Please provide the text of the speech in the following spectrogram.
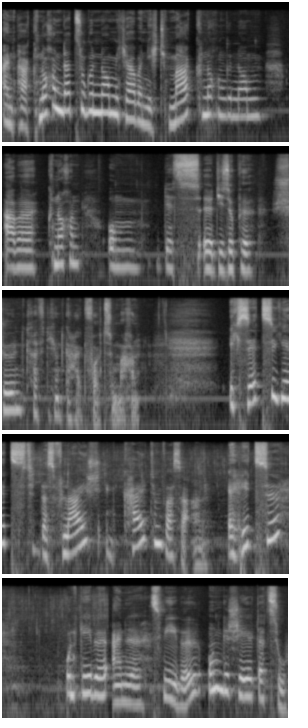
ein paar Knochen dazu genommen. Ich habe nicht Markknochen genommen, aber Knochen, um das, äh, die Suppe schön kräftig und gehaltvoll zu machen. Ich setze jetzt das Fleisch in kaltem Wasser an. Erhitze und gebe eine Zwiebel ungeschält dazu,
